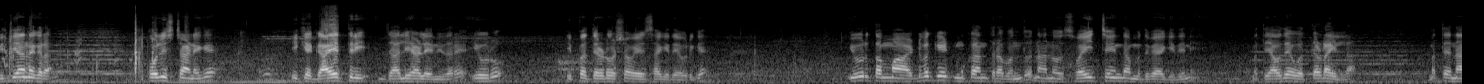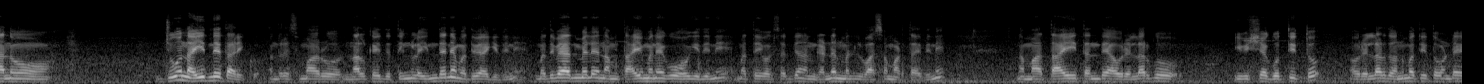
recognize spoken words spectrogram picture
ವಿದ್ಯಾನಗರ ಪೊಲೀಸ್ ಠಾಣೆಗೆ ಈಕೆ ಗಾಯತ್ರಿ ಜಾಲಿಹಾಳ್ ಏನಿದ್ದಾರೆ, ಇವರು ಇಪ್ಪತ್ತೆರಡು ವರ್ಷ ವಯಸ್ಸಾಗಿದೆ ಅವರಿಗೆ. ಇವರು ತಮ್ಮ ಅಡ್ವೊಕೇಟ್ ಮುಖಾಂತರ ಬಂದು ನಾನು ಸ್ವಇಚ್ಛೆಯಿಂದ ಮದುವೆ ಆಗಿದ್ದೀನಿ, ಮತ್ತು ಯಾವುದೇ ಒತ್ತಡ ಇಲ್ಲ. ಮತ್ತು ನಾನು ಜೂನ್ ಐದನೇ ತಾರೀಕು, ಅಂದರೆ ಸುಮಾರು ನಾಲ್ಕೈದು ತಿಂಗಳ ಹಿಂದೆನೇ ಮದುವೆ ಆಗಿದ್ದೀನಿ. ಮದುವೆ ಆದಮೇಲೆ ನಮ್ಮ ತಾಯಿ ಮನೆಗೂ ಹೋಗಿದ್ದೀನಿ, ಮತ್ತು ಇವಾಗ ಸದ್ಯ ನನ್ನ ಗಂಡನ ಮನೇಲಿ ವಾಸ ಮಾಡ್ತಾ ಇದ್ದೀನಿ. ನಮ್ಮ ತಾಯಿ ತಂದೆ ಅವರೆಲ್ಲರಿಗೂ ಈ ವಿಷಯ ಗೊತ್ತಿತ್ತು. ಅವರೆಲ್ಲರದ್ದು ಅನುಮತಿ ತೊಗೊಂಡೇ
